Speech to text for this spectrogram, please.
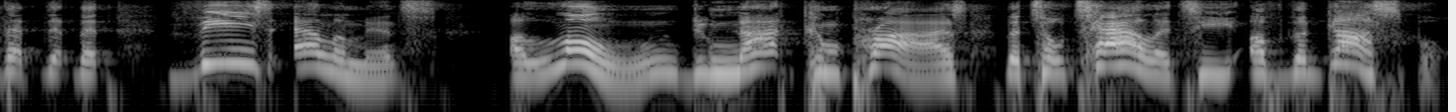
that, that that these elements alone do not comprise the totality of the gospel.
